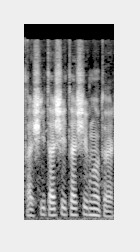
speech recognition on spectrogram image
Тащи, тащи, тащи внутрь.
